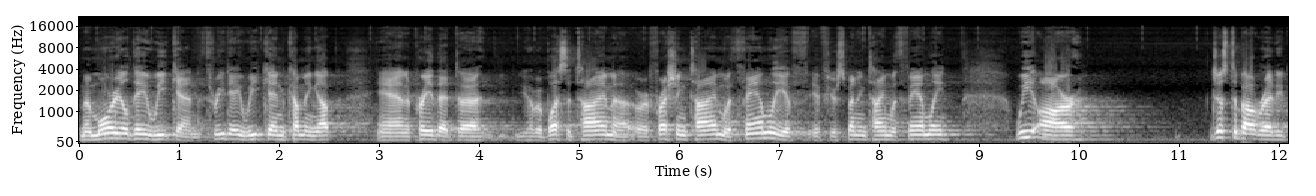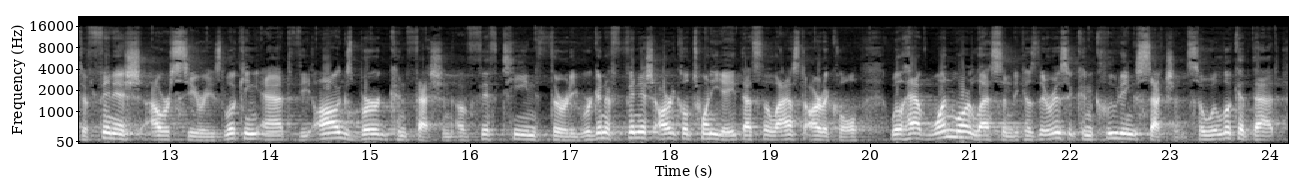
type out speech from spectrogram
Memorial Day weekend, three day weekend coming up. And I pray that uh, you have a blessed time, a refreshing time with family if, if you're spending time with family. We are just about ready to finish our series looking at the Augsburg Confession of 1530. We're going to finish Article 28, that's the last article. We'll have one more lesson because there is a concluding section. So we'll look at that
